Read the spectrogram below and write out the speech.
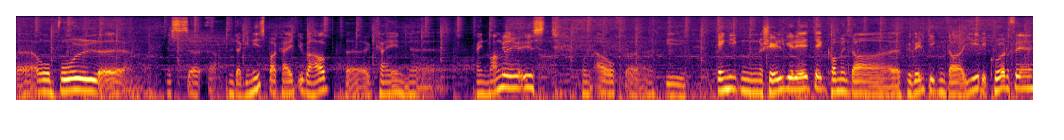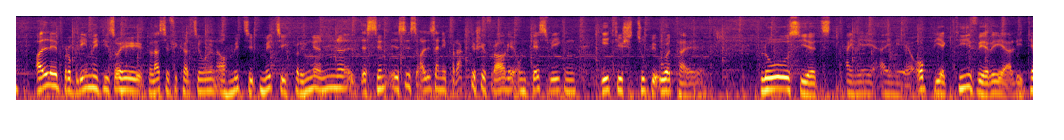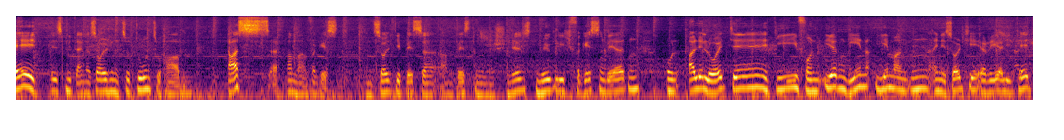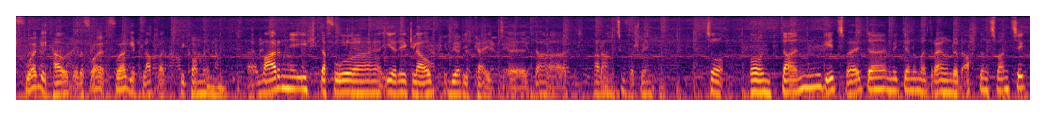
äh, obwohl äh, es äh, an der Genießbarkeit überhaupt äh, kein, äh, kein Mangel ist und auch äh, die gängigen Shell-Geräte kommen da, bewältigen da jede Kurve. Alle Probleme, die solche Klassifikationen auch mit, mit sich bringen, das sind, es ist alles eine praktische Frage und deswegen ethisch zu beurteilen. Bloß jetzt eine, eine objektive Realität ist mit einer solchen zu tun zu haben, das kann man vergessen und sollte besser am besten schnellstmöglich vergessen werden und alle Leute, die von irgendjemandem eine solche Realität vorgekaut oder vor, vorgeplappert bekommen, äh, warne ich davor, ihre Glaubwürdigkeit äh, da, daran zu verschwenden. So, und dann geht es weiter mit der Nummer 328.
